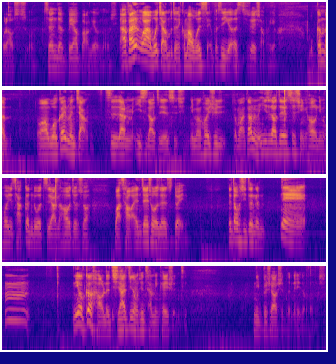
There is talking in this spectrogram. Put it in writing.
我老实说，真的不要保那种东西啊。反正哇，我讲的不准，Come on，我是谁？我是一个二十几岁的小朋友，我根本我我跟你们讲，是让你们意识到这件事情，你们会去懂吗？当你们意识到这件事情以后，你们会去查更多的资料，然后就是说，哇操，NJ 说的真的是对的，那东西真的，那嗯，你有更好的其他金融性产品可以选择。你不需要选择那种东西，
